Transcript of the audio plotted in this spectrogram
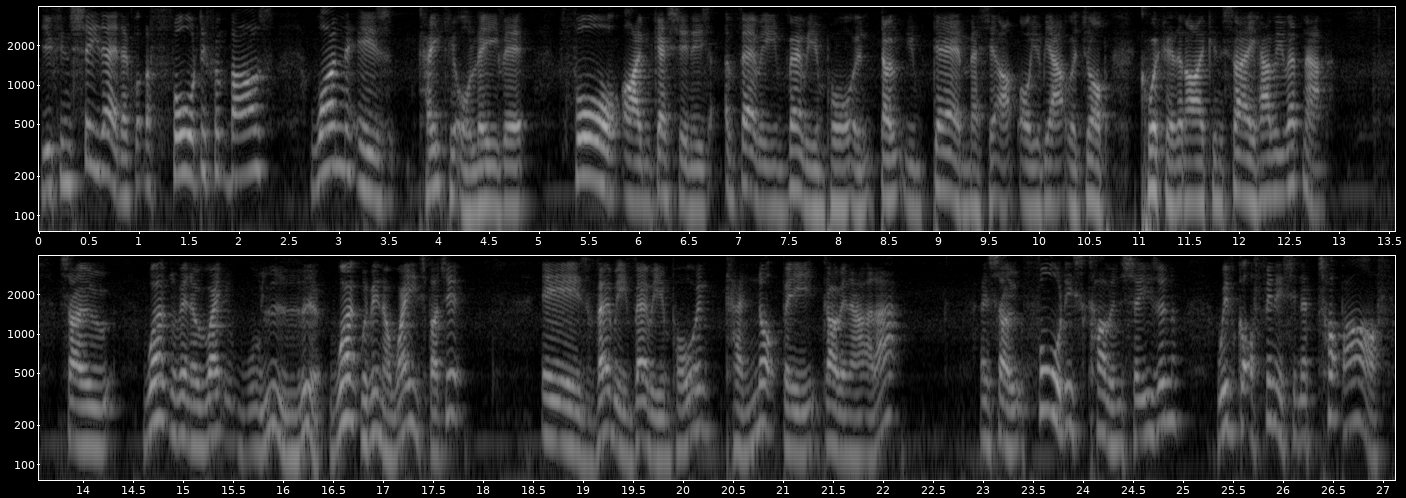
You can see there they've got the four different bars. One is take it or leave it. Four, I'm guessing, is very, very important. Don't you dare mess it up or you'll be out of a job quicker than I can say Harry Redknapp. So work within a work within a wage budget is very, very important. Cannot be going out of that. And so for this current season, we've got to finish in the top half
